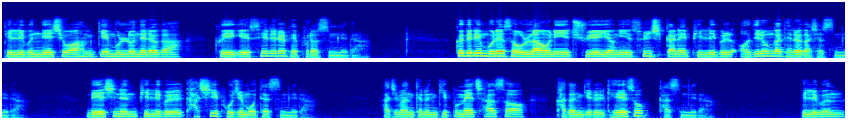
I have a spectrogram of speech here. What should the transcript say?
빌립은 네시와 함께 물로 내려가 그에게 세례를 베풀었습니다. 그들이 물에서 올라오니 주의 영이 순식간에 빌립을 어디론가 데려가셨습니다. 네시는 빌립을 다시 보지 못했습니다. 하지만 그는 기쁨에 차서 가던 길을 계속 갔습니다. 빌립은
